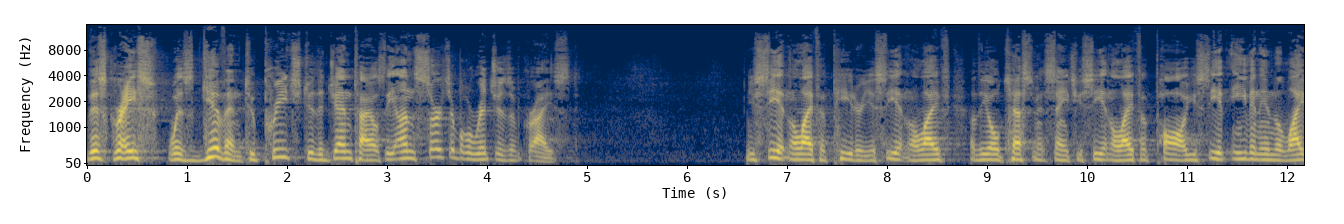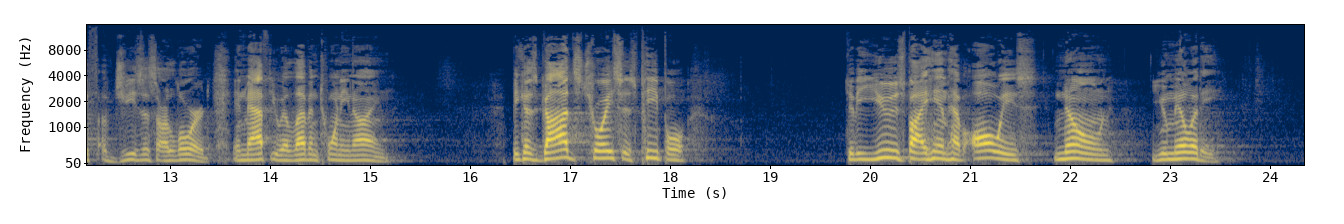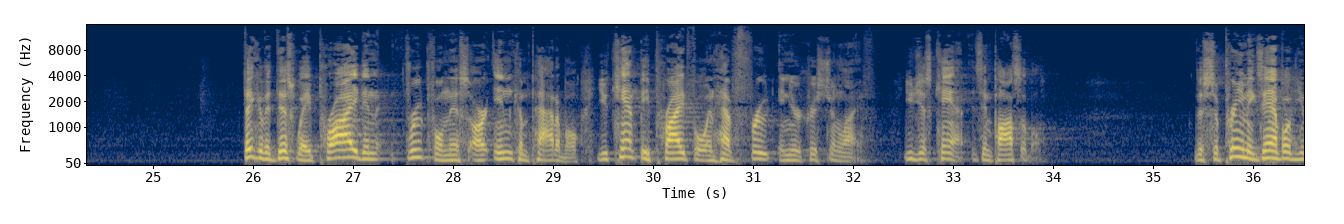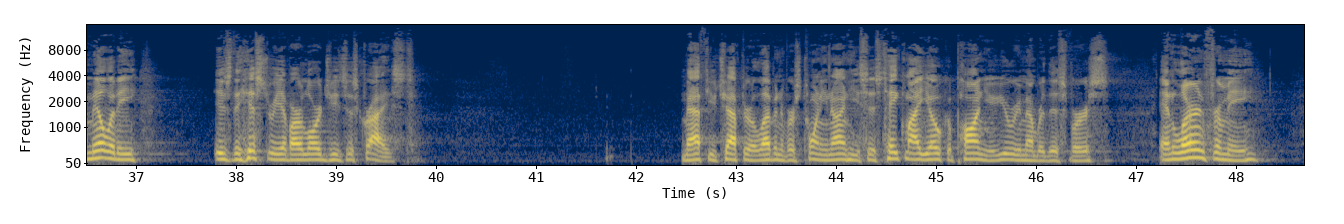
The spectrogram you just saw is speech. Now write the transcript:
This grace was given to preach to the Gentiles the unsearchable riches of Christ. You see it in the life of Peter. You see it in the life of the Old Testament saints. You see it in the life of Paul. You see it even in the life of Jesus our Lord in Matthew 11 29. Because God's choice as people to be used by Him have always known humility. Think of it this way pride and fruitfulness are incompatible. You can't be prideful and have fruit in your Christian life. You just can't, it's impossible. The supreme example of humility is the history of our Lord Jesus Christ. Matthew chapter 11, verse 29, he says, Take my yoke upon you. You remember this verse. And learn from me.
